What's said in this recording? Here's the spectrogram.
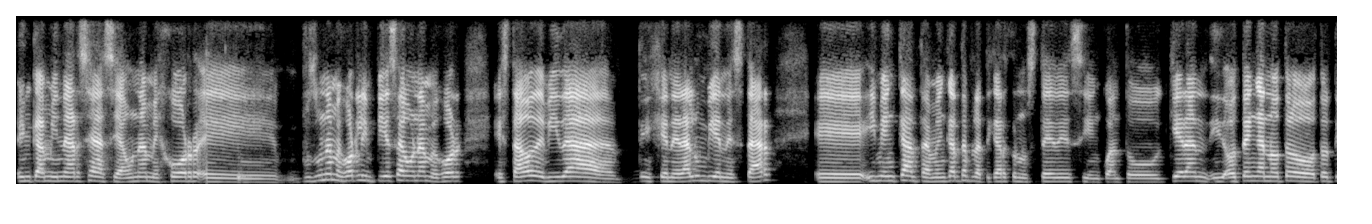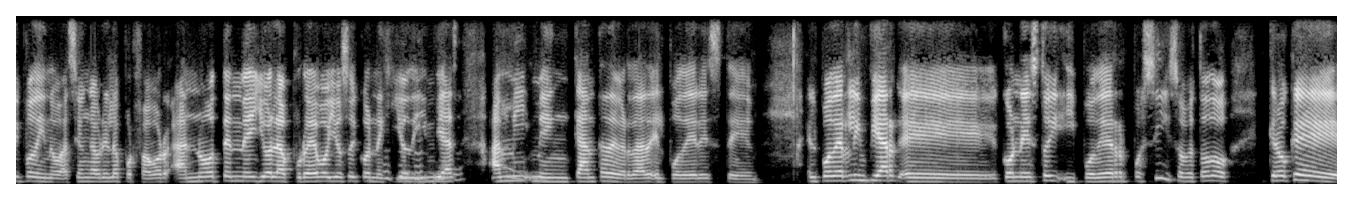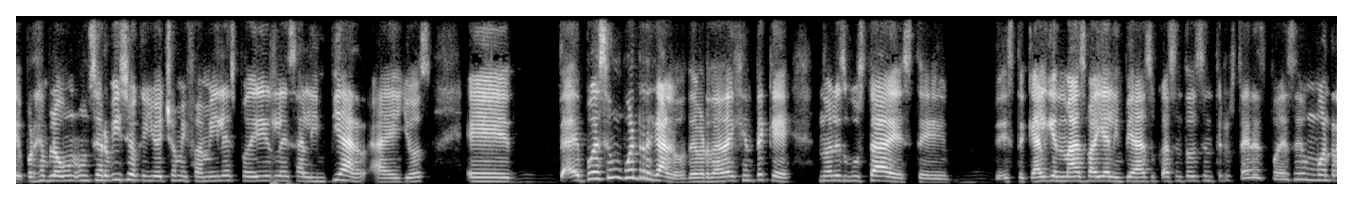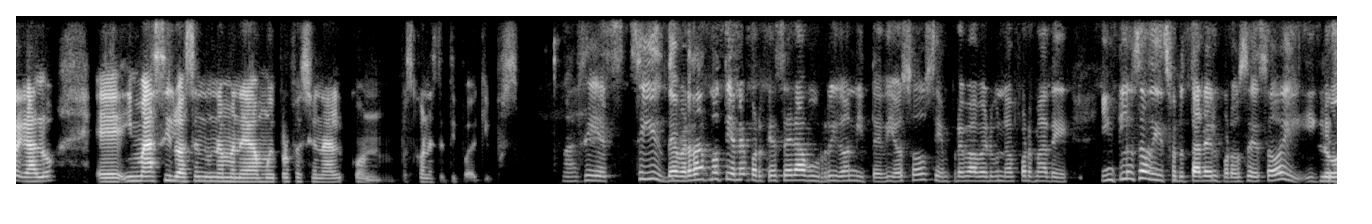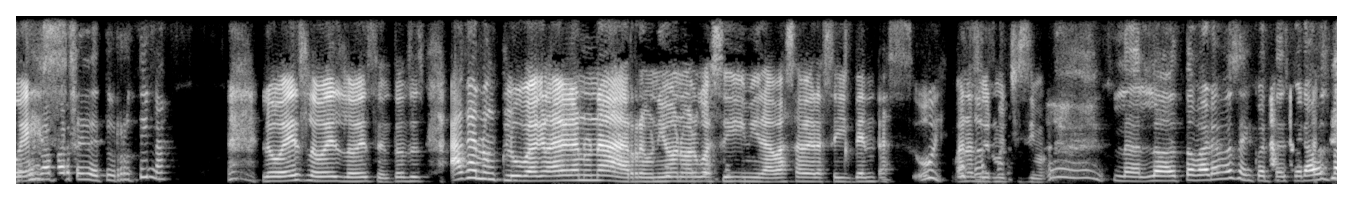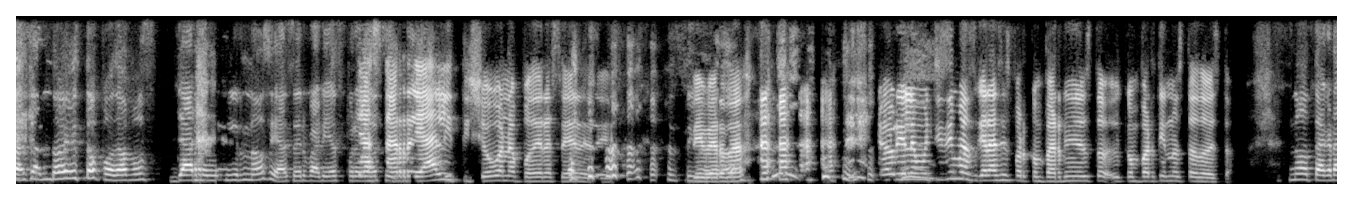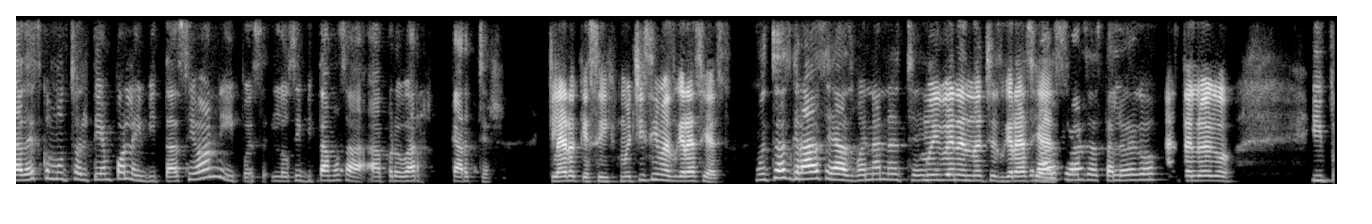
encaminarse hacia una mejor, eh, pues una mejor limpieza, un mejor estado de vida, en general un bienestar. Eh, y me encanta, me encanta platicar con ustedes y en cuanto quieran o tengan otro, otro tipo de innovación, Gabriela, por favor, anótenme, yo la pruebo, yo soy conejillo de indias. A mí me encanta de verdad el poder, este, el poder limpiar eh, con esto y, poder, pues sí, sobre todo creo que, por ejemplo, un, servicio que yo he hecho a mi familia es poder irles a limpiar a ellos. Eh, puede ser un buen regalo, de verdad. Hay gente que no les gusta este, este, que alguien más vaya a limpiar a su casa, entonces entre ustedes puede ser un buen regalo eh, y más si lo hacen de una manera muy profesional con, pues, con este tipo de equipos. Así es. Sí, de verdad no tiene por qué ser aburrido ni tedioso. Siempre va a haber una forma de incluso disfrutar el proceso y, y que sea parte de tu rutina. Lo es, lo es, lo es. Entonces, hagan un club, hagan una reunión o algo así. Mira, vas a ver así ventas. Uy, van a subir muchísimo. Lo, tomaremos en cuenta. Esperamos pasando esto podamos ya reunirnos y hacer varias pruebas. Y hasta reality show van a poder hacer. De, verdad. Gabriela, muchísimas gracias por compartirnos, compartirnos todo esto. No, te agradezco mucho el tiempo, la invitación y pues los invitamos a, a probar Karcher. Claro que sí. Muchísimas gracias. Muchas gracias. Buenas noches. Muy buenas noches. Gracias. Gracias. Hasta luego. Hasta luego.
